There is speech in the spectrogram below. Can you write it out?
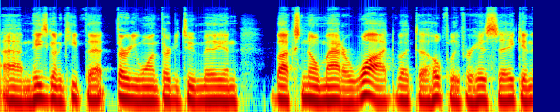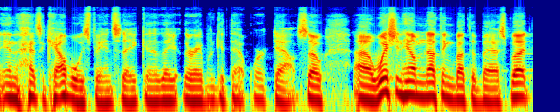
um, he's going to keep that 31, 32 million bucks no matter what. But uh, hopefully for his sake and, and as a Cowboys fan's sake, uh, they they're able to get that worked out. So uh, wishing him nothing but the best. But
